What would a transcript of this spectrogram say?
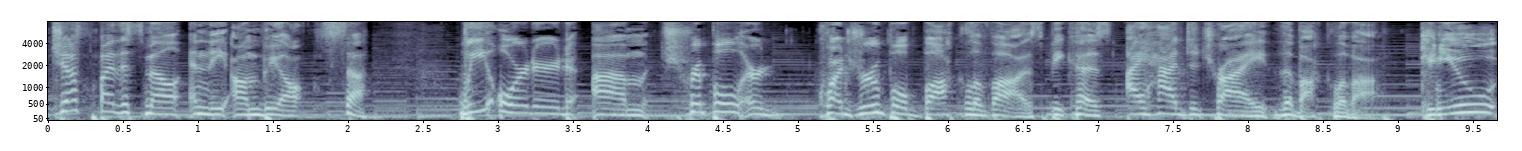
just by the smell and the ambiance. We ordered um, triple or quadruple baklavas because I had to try the baklava. Can you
